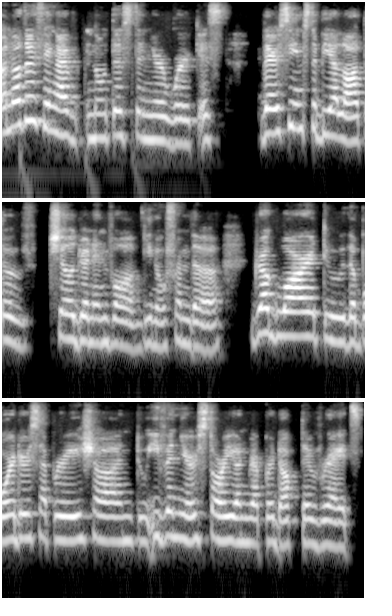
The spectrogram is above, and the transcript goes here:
Another thing I've noticed in your work is there seems to be a lot of children involved, you know, from the drug war to the border separation to even your story on reproductive rights.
